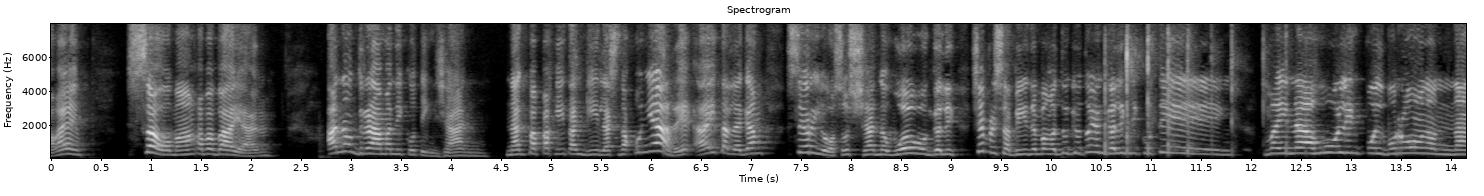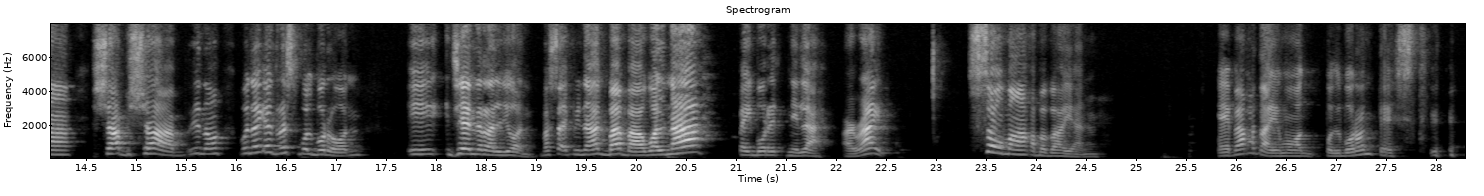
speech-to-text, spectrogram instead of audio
Okay? So, mga kababayan, anong drama ni Kuting dyan? Nagpapakitang gilas na kunyari ay talagang seryoso siya na wow, ang galing. Siyempre sabihin ng mga dugyo, ang galing ni Kuting. May nahuling pulburon na shab-shab. You know, when I address pulburon, eh, general yon. Basta ipinagbabawal na favorite nila. Alright? So, mga kababayan, eh baka tayo mo mag-pulburon test.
